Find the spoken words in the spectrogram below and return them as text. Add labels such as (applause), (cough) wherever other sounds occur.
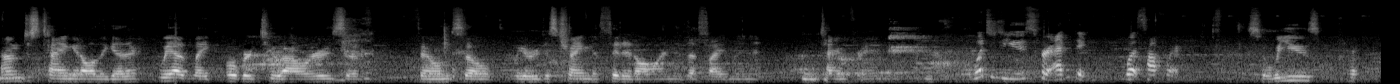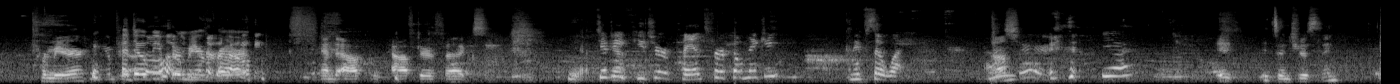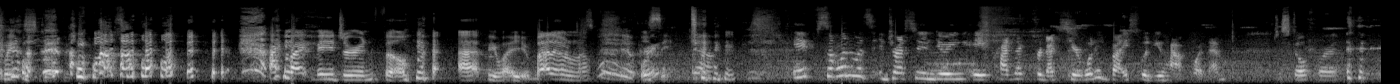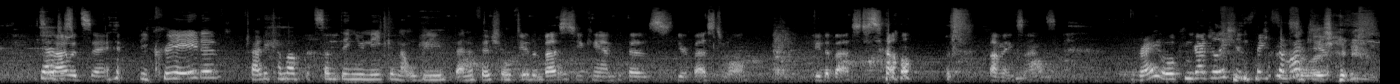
I'm just tying it all together. We had like over two hours of film, so we were just trying to fit it all into the five minute time frame. What did you use for editing? What software? So we use Pr- Premiere Adobe Premiere Pro. (laughs) and After Effects. Yeah. Do you have any future plans for filmmaking? And if so, what? Um, Sure. (laughs) Yeah. it, it's interesting. Wait. (laughs) what? I might major in film at BYU, but I don't know. We'll see. Yeah. (laughs) If someone was interested in doing a project for next year, what advice would you have for them? Just go for it. (laughs) That's Yeah, what I would say. (laughs) Be creative. Try to come up with something unique and that will be beneficial. Do to the best you can because your best will be the best. So that makes sense. Right. Well, congratulations. Thanks so much. Thanks so much.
